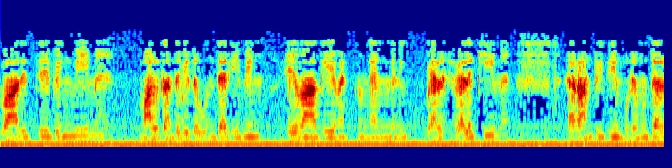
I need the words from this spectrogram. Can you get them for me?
වාදිතේ වෙන්වීම මල් ගඳ විලවුන් දැරීමෙන් ඒ වාගේම තුන් ඇන්වලින් වැලකීම රන් රිදී මුල මුදල්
